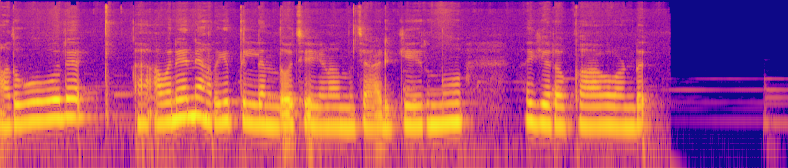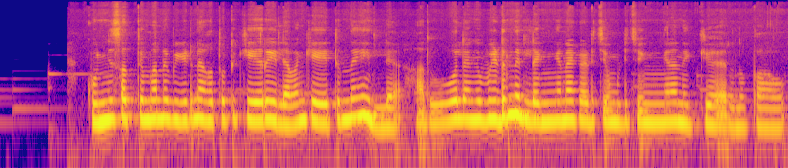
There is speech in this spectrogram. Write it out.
അതുപോലെ അവനെന്നെ അവന് തന്നെ അറിയത്തില്ല എന്തോ ചെയ്യണമെന്ന് ചാടിക്കയറുന്നു അയ്യട പാവമുണ്ട്. കുഞ്ഞ് സത്യം പറഞ്ഞ വീടിനകത്തോട്ട് കയറിയില്ല അവൻ കയറ്റുന്നേ ഇല്ല. അതുപോലെ അങ്ങ് വിടുന്നില്ല. ഇങ്ങനെ കടിച്ചും പിടിച്ചും ഇങ്ങനെ നിൽക്കുമായിരുന്നു പാവം.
